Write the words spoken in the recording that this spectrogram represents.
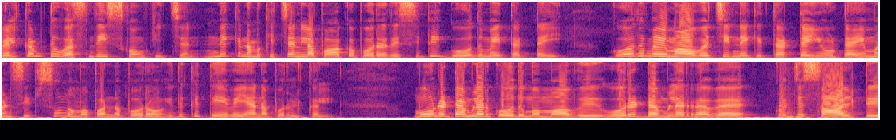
Welcome to Vasanthi's home kitchen இன்றைக்கி நம்ம கிச்சனில் பார்க்க போகிற ரெசிபி கோதுமை தட்டை. கோதுமை மாவு வச்சு இன்றைக்கி தட்டையும் டைமண்ட் சிப்ஸும் நம்ம பண்ண போகிறோம் இதுக்கு தேவையான பொருட்கள். மூணு டம்ளர் கோதுமை மாவு ஒரு டம்ளர் ரவை கொஞ்சம் சால்ட்டு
